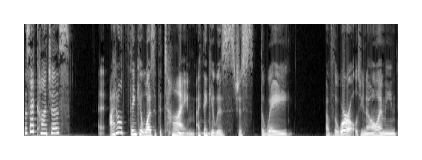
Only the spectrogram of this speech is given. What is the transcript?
was that conscious? I don't think it was at the time. I think it was just the way of the world. You know, I mean,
